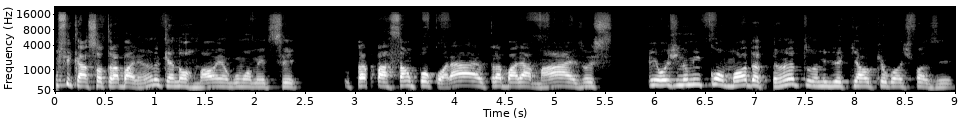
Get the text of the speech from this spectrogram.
não ficar só trabalhando, que é normal em algum momento você ultrapassar um pouco o horário, trabalhar mais. Hoje, hoje não me incomoda tanto na medida que é algo que eu gosto de fazer.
